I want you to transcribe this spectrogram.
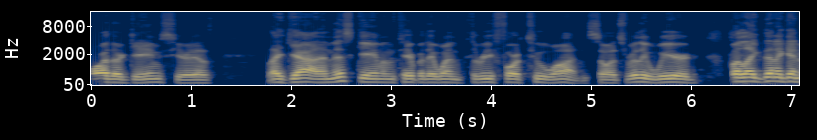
more of their games here. Like, yeah, in this game on the paper they went three, four, two, one. So it's really weird. But like then again,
